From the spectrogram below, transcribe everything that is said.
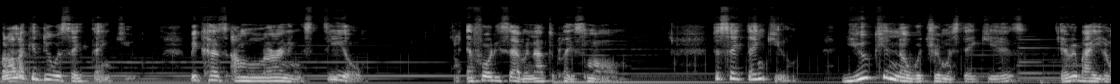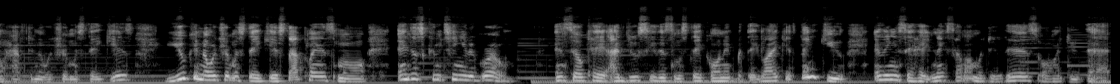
But all I could do was say, "Thank you." because I'm learning still at 47 not to play small. Just say thank you. You can know what your mistake is. Everybody don't have to know what your mistake is. You can know what your mistake is. Stop playing small and just continue to grow. And say, okay, I do see this mistake on it, but they like it. Thank you. And then you say, hey, next time I'm gonna do this or I'm gonna do that.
